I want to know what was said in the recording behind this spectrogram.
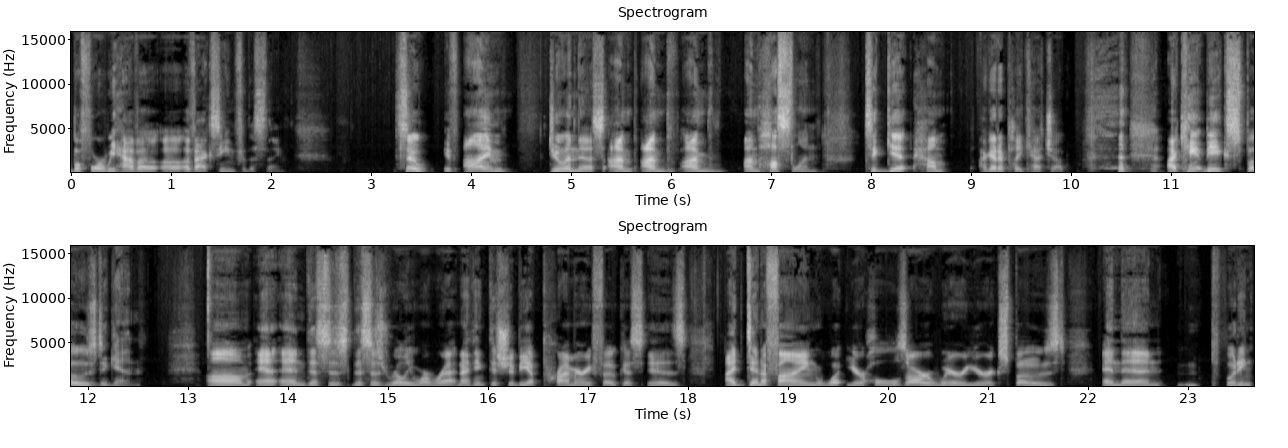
before we have a, a, a vaccine for this thing. So if I'm doing this, I'm I'm I'm I'm hustling to get how I got to play catch up. I can't be exposed again. Um, and, and this is this is really where we're at, and I think this should be a primary focus is identifying what your holes are, where you're exposed, and then putting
